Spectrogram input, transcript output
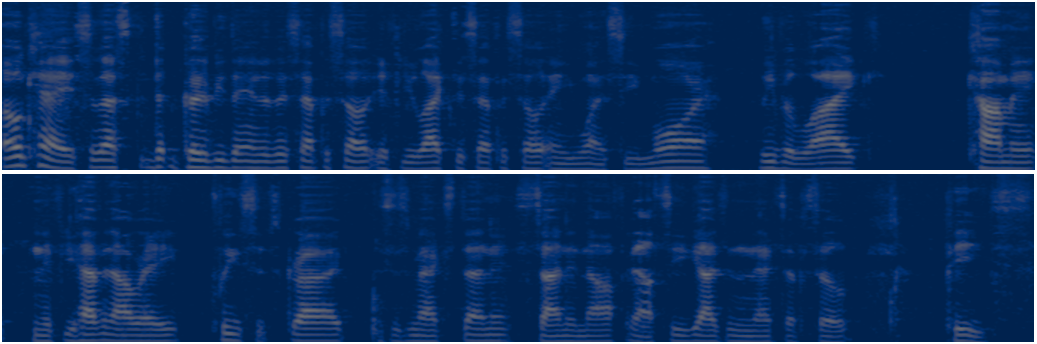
Okay, so that's going to be the end of this episode. If you like this episode and you want to see more, leave a like, comment, and if you haven't already, please subscribe. This is MacStunner signing off, and I'll see you guys in the next episode. Peace.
